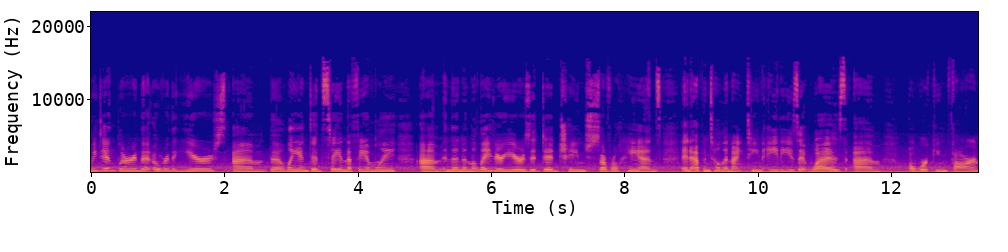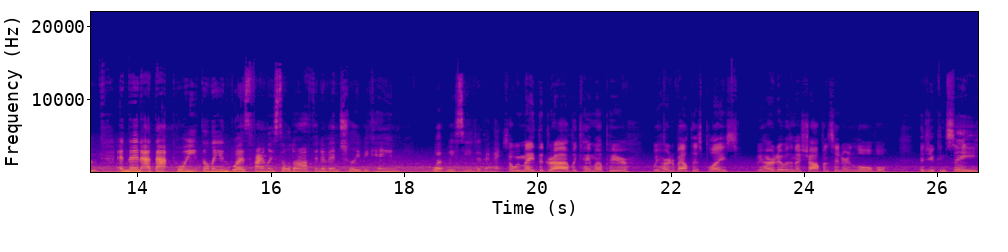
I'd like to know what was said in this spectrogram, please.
we did learn that over the years, um, the land did stay in the family. Um, and then in the later years, it did change several hands. And up until the 1980s, it was um, a working farm. And then at that point, the land was finally sold off and eventually became what we see today. So we made the drive, we came up here, we heard about this place. We heard it was in a shopping center in Louisville. As you can see,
